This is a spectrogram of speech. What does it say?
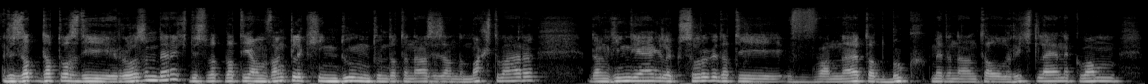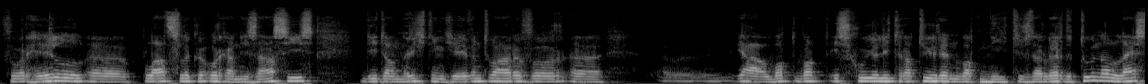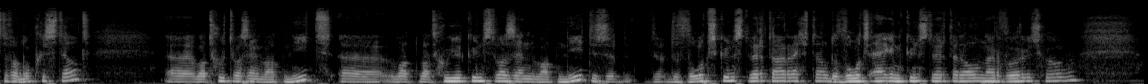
Dus dat, dat was die Rosenberg. Dus wat, wat hij aanvankelijk ging doen toen dat de nazi's aan de macht waren, dan ging hij eigenlijk zorgen dat hij vanuit dat boek met een aantal richtlijnen kwam voor heel uh, plaatselijke organisaties die dan richtinggevend waren voor uh, ja, wat, wat is goede literatuur en wat niet. Dus daar werden toen al lijsten van opgesteld. Uh, wat goed was en wat niet, uh, wat, wat goede kunst was en wat niet. Dus de, de volkskunst werd daar echt al, de volkseigen kunst werd er al naar voren geschoven.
